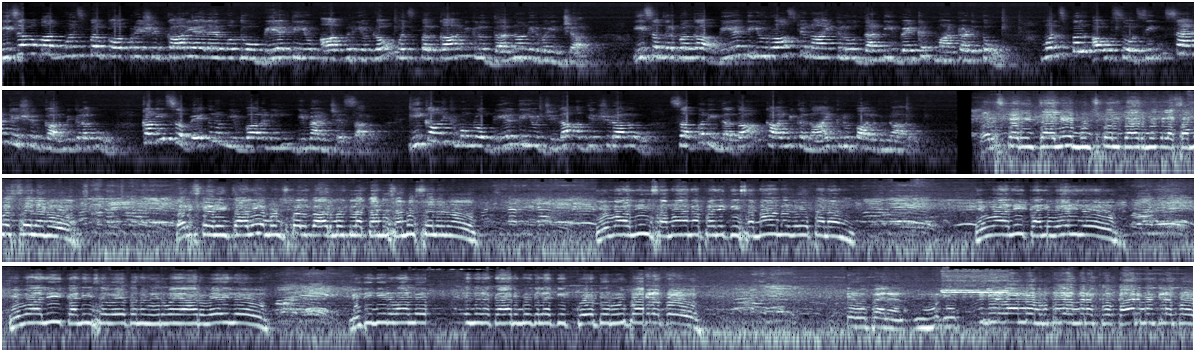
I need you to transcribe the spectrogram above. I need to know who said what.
Speaker 1: Nizamabad municipal corporation కార్యాలయం ముందు బిఎల్టీయు ఆధ్వర్యంలో మున్సిపల్ కార్మికులు ధర్నా నిర్వహించారు. ఈ సందర్భంగా బిఎల్టీయు రాష్ట్ర నాయకులు దండి వెంకట్ మాట్లాడుతూ మున్సిపల్ అవుట్ సోర్సింగ్ శానిటేషన్ కార్మికులకు కనీస వేతనం ఇవ్వాలని డిమాండ్ చేశారు. ఈ కార్యక్రమంలో బిఎల్టీయు జిల్లా అధ్యక్షురాలు సబ్బని లత కార్మిక నాయకులు పాల్గొన్నారు.
Speaker 2: పరిష్కరించాలి మున్సిపల్ కార్మికుల సమస్యలను. పరిష్కరించాలి మున్సిపల్ కార్మికుల కొన్ని సమస్యలను. ఇవ్వాలి సమాన పనికి సమాన వేతనం. ఇవ్వాలి కని వేలు. ఇవ్వాలి కనీస వేతనం ఇరవై ఆరు వేలు. విధి నిర్వహణ చెందిన కార్మికులకి కోటి రూపాయలకు. రూపాయలు రూపాయల విధి నిర్వహణ మృతి చెందిన కార్మికులకు.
